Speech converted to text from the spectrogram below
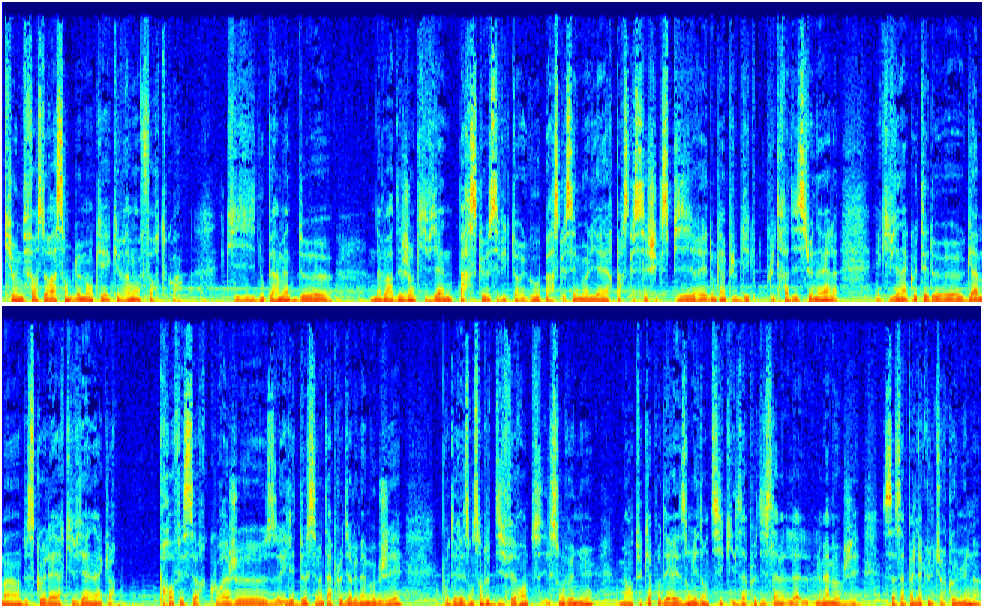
qui ont une force de rassemblement qui est, vraiment forte, quoi. Qui nous permettent de euh, d'avoir des gens qui viennent parce que c'est Victor Hugo, parce que c'est Molière, parce que c'est Shakespeare, et donc un public plus traditionnel, et qui viennent à côté de gamins, de scolaires, qui viennent avec leurs professeurs courageuses, et les deux se mettent à applaudir le même objet. Pour des raisons sans doute différentes, ils sont venus, mais en tout cas pour des raisons identiques, ils applaudissent le même objet. Ça s'appelle la culture commune,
